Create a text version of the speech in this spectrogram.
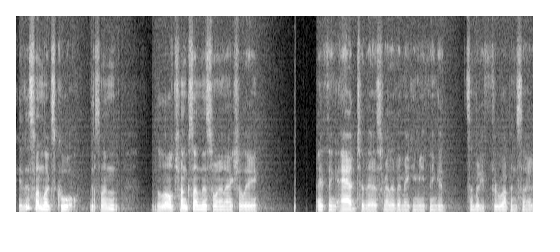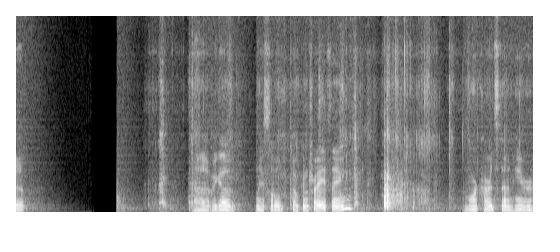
Okay, this one looks cool. This one, the little chunks on this one actually, I think, add to this rather than making me think it somebody threw up inside it. Uh, we got a nice little token tray thing. More cards down here.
